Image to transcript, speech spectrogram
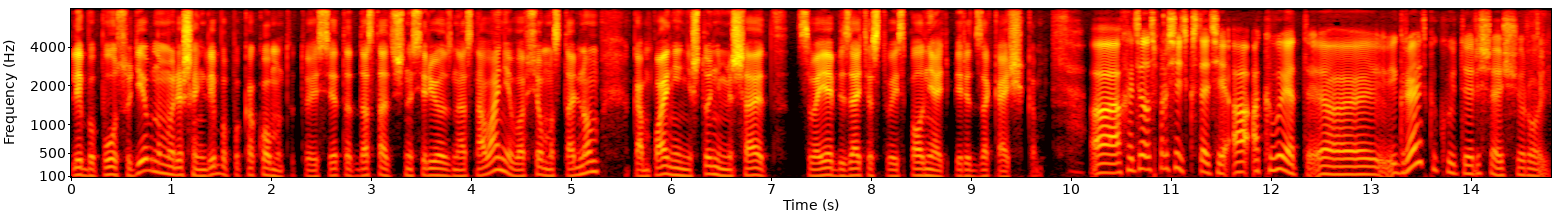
либо по судебному решению, либо по какому-то. То есть это достаточно серьезное основание. Во всем остальном компании ничто не мешает свои обязательства исполнять перед заказчиком. А, хотела спросить, кстати, а АКВЭД э, играет какую-то решающую роль?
